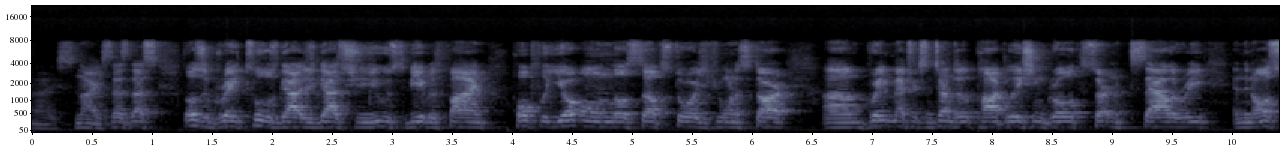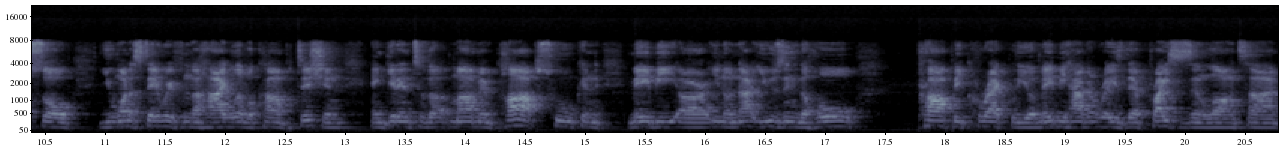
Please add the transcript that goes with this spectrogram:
Nice, nice. That's that's those are great tools, guys. You guys should use to be able to find hopefully your own little self storage if you want to start. Um, great metrics in terms of population growth, certain salary, and then also you want to stay away from the high level competition and get into the mom and pops who can maybe are you know not using the whole property correctly or maybe haven't raised their prices in a long time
